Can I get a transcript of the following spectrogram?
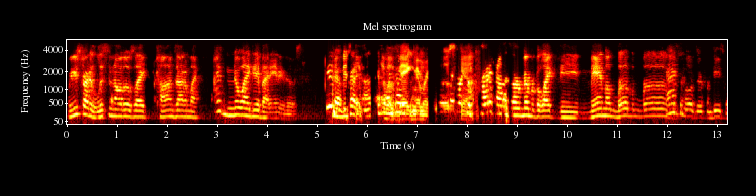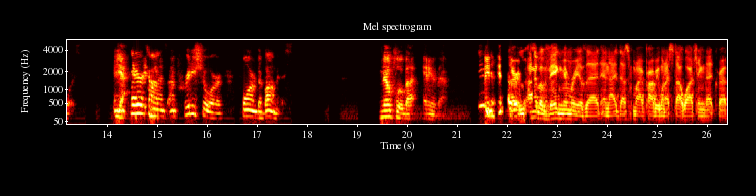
when you started listing all those like cons out, I'm like, I have no idea about any of those. You know, Predacons. I have a vague memory of those. Yeah. The Predacons I remember, but like the Mamma blah blah blah. Maximals are from Beast Wars. And yeah. The Paracons, I'm pretty sure, formed Abominus. No clue about any of that. I have a vague memory of that, and I that's my probably when I stopped watching that crap.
